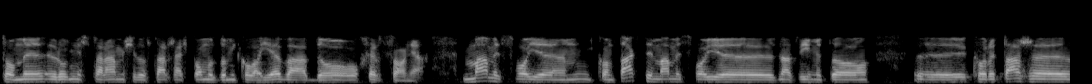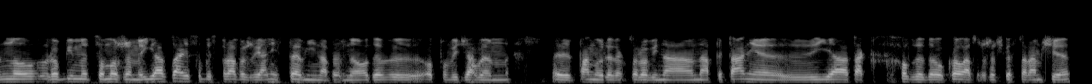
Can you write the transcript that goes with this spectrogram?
to my również staramy się dostarczać pomoc do Mikołajewa, do Hersonia. Mamy swoje kontakty, mamy swoje, nazwijmy to, korytarze, no robimy co możemy. Ja zdaję sobie sprawę, że ja nie w pełni na pewno odpowiedziałem E, panu redaktorowi na, na pytanie. Ja tak chodzę dookoła, troszeczkę staram się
